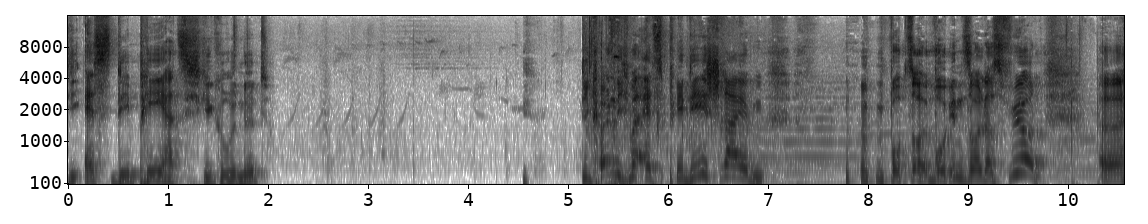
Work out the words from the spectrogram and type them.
Die SDP hat sich gegründet. Die können nicht mal SPD schreiben. Wo soll, wohin soll das führen? Äh.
